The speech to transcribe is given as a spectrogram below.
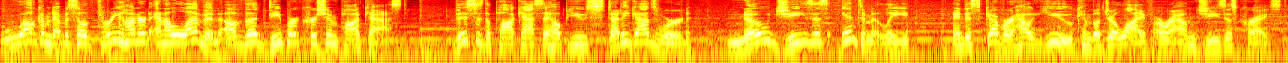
Welcome to episode 311 of the Deeper Christian Podcast. This is the podcast to help you study God's Word, know Jesus intimately, and discover how you can build your life around Jesus Christ.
